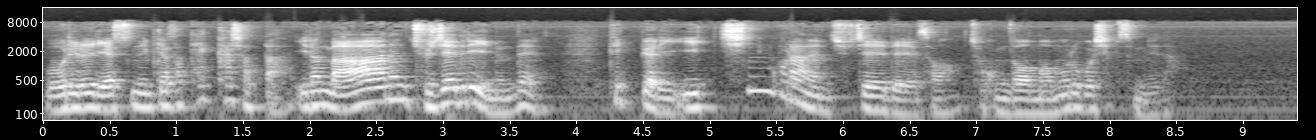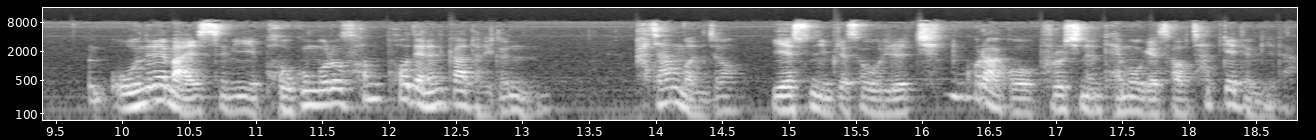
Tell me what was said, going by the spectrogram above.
우리를 예수님께서 택하셨다. 이런 많은 주제들이 있는데 특별히 이 친구라는 주제에 대해서 조금 더 머무르고 싶습니다. 오늘의 말씀이 복음으로 선포되는 까닭은 가장 먼저 예수님께서 우리를 친구라고 부르시는 대목에서 찾게 됩니다.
